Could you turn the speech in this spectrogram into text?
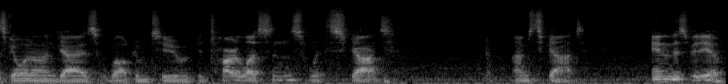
is going on, guys? Welcome to Guitar Lessons with Scott. I'm Scott. And in this video,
